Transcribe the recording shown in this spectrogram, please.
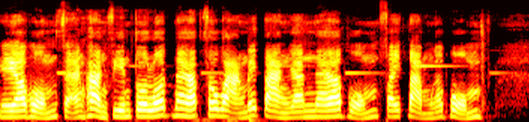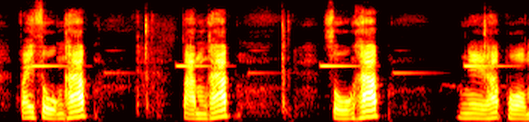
นี่ครับผมแสงผ่านฟิล์มตัวรถนะครับ สว่างไม่ต่างกันนะครับ ผมไฟต่ำครับผม ไฟสูงครับ ต่ำครับ สูงครับนี่ครับผม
